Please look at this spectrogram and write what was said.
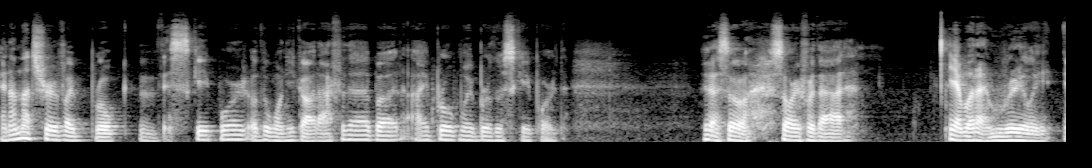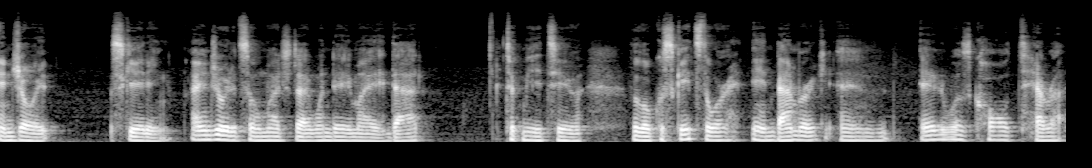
And I'm not sure if I broke this skateboard or the one he got after that, but I broke my brother's skateboard. Yeah, so sorry for that. Yeah, but I really enjoyed skating. I enjoyed it so much that one day my dad took me to the local skate store in Bamberg and it was called Terra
